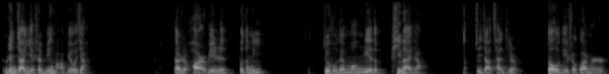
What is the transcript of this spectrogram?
人家也是明码标价。但是哈尔滨人不同意，最后在猛烈的批判下，这家餐厅到底是关门。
